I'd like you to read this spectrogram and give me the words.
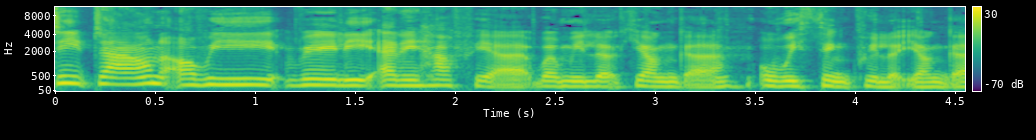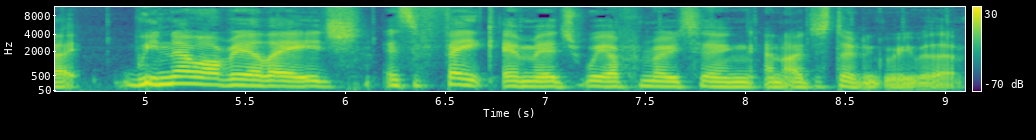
Deep down, are we really any happier when we look younger or we think we look younger? We know our real age. It's a fake image we are promoting, and I just don't agree with it.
